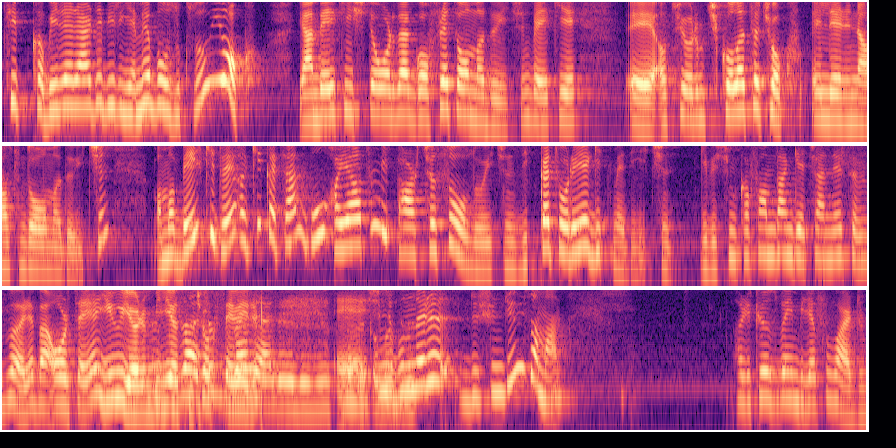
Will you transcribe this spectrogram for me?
tip kabilelerde bir yeme bozukluğu yok. Yani belki işte orada gofret olmadığı için, belki e, atıyorum çikolata çok ellerinin altında olmadığı için ama belki de hakikaten bu hayatın bir parçası olduğu için, dikkat oraya gitmediği için gibi. Şimdi kafamdan geçenleri tabii böyle ben ortaya yığıyorum biliyorsun güzel, çok, çok severim. Güzel ee, şimdi bunları düşündüğüm zaman Haluk Özbay'ın bir lafı vardır.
